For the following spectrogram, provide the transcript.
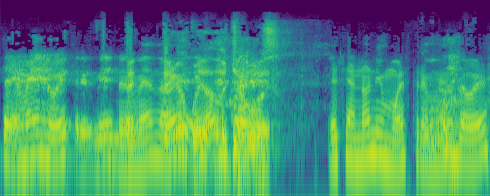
tremendo, eh, tremendo. tremendo Tengan eh. cuidado, chavos. Ese anónimo es tremendo, eh.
